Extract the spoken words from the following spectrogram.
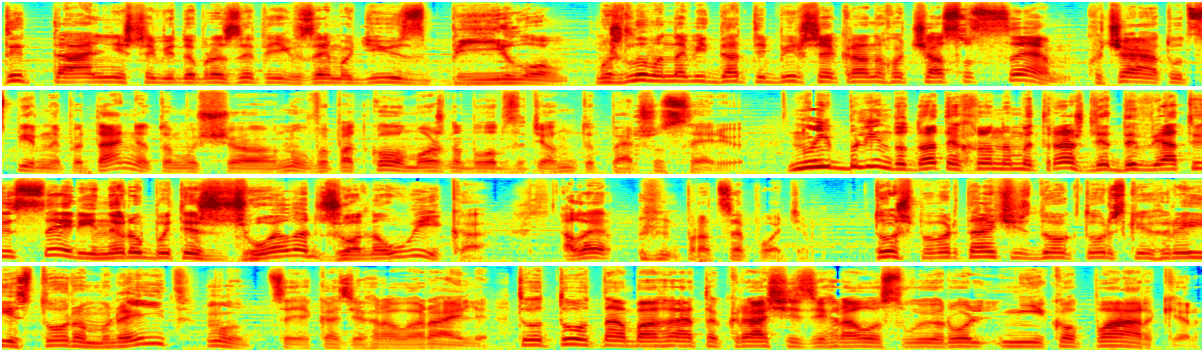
детальніше відобразити їх взаємодію з Білом, можливо, навіть дати більше екранного часу Сем. Хоча тут спірне питання, тому що ну випадково можна було б затягнути першу серію. Ну і блін, додати хронометраж для дев'ятої серії, не робити з Джоела Джона Уіка. Але про це потім. Тож, повертаючись до акторської гри Тором Рейд, ну це яка зіграла Райлі, то тут набагато краще зіграло свою роль Ніко Паркер.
